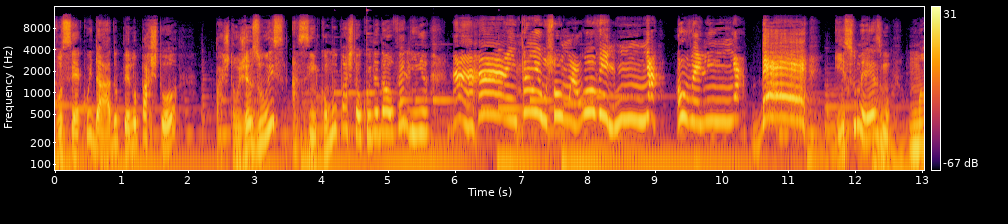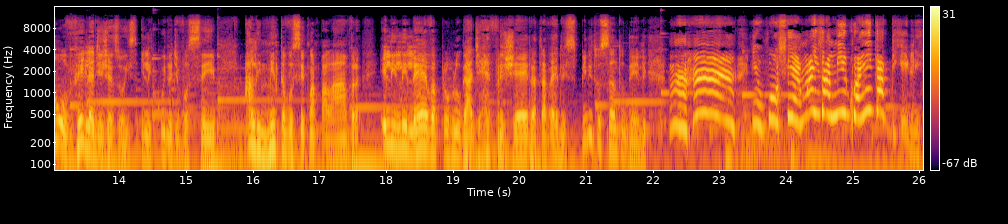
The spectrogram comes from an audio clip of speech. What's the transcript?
Você é cuidado pelo pastor, pastor Jesus, assim como o pastor cuida da ovelhinha. Aham, então eu sou uma ovelhinha, ovelhinha bé. Isso mesmo, uma ovelha de Jesus. Ele cuida de você, alimenta você com a palavra, ele lhe leva para o lugar de refrigério através do Espírito Santo dele. Aham, eu vou ser mais amigo ainda dele.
